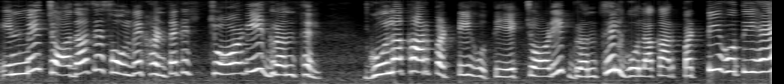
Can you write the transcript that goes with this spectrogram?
इनमें चौदह से सोलहवें खंड तक चौड़ी ग्रंथिल, गोलाकार पट्टी होती है, एक चौड़ी ग्रंथिल, गोलाकार पट्टी होती है।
